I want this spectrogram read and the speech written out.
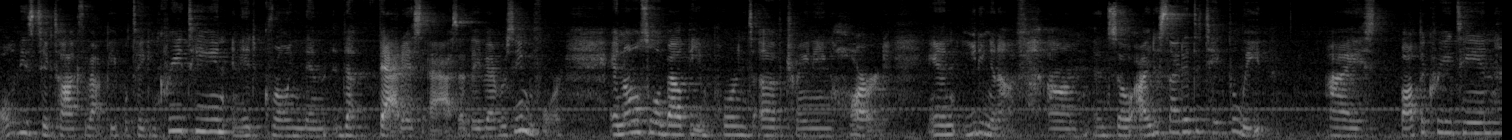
all of these TikToks about people taking creatine and it growing them the fattest ass that they've ever seen before, and also about the importance of training hard and eating enough. Um, and so I decided to take the leap. I bought the creatine.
